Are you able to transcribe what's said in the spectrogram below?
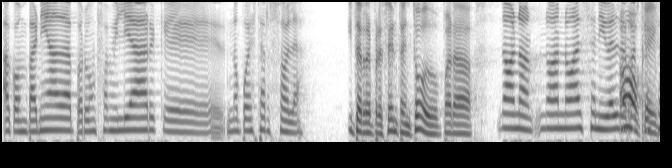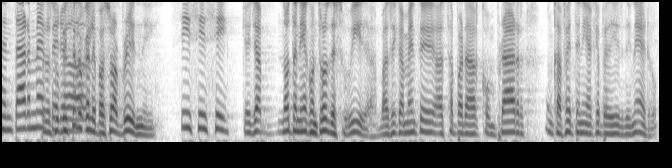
acompañada por un familiar que no puede estar sola. Y te representa en todo para... No, no, no, no a ese nivel de Ah, representarme, pero, pero, supiste lo que le pasó a Britney, sí, sí, sí. que ella no tenía control de su vida. Básicamente, hasta para comprar un café tenía que pedir dinero,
